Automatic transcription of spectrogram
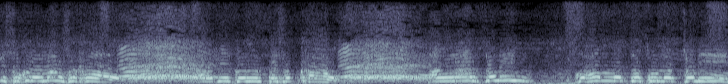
কি শুকুরের মাংস খাও? গরুর পেশব খাও। বাংলার জমিন, মোহাম্মদ রসুলের জমিন।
